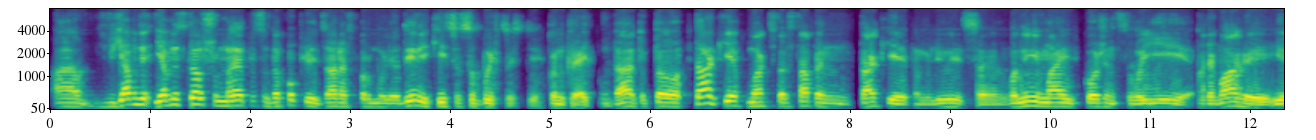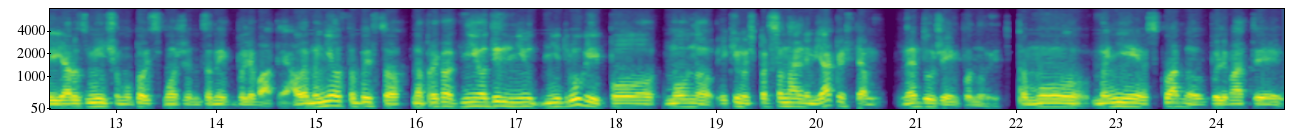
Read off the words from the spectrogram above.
А я б не я б не сказав, що мене просто захоплюють зараз Формулі 1 якісь особистості конкретні. Да? Тобто, так є Макс Ферстапен, так є там Льюіс. е, Вони мають кожен свої переваги, і я розумію, чому хтось може за них болівати. Але мені особисто, наприклад, ні один, ні, ні другий по мовно якимось персональним якостям не дуже імпонують. Тому мені складно вболівати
